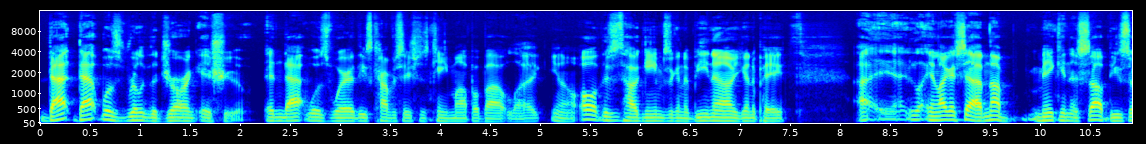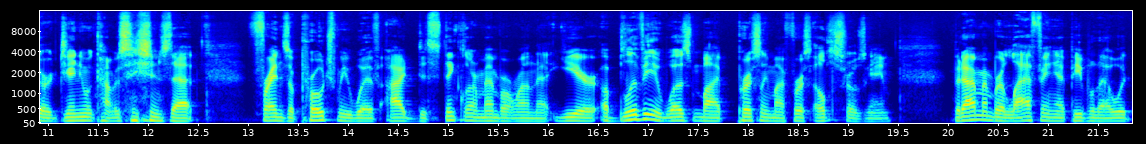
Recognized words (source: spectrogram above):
that that was really the jarring issue and that was where these conversations came up about like you know oh this is how games are to be now you're to pay I, and like i said i'm not making this up. These are genuine conversations that friends approached me with. I distinctly remember around that year. Oblivion was my personally my first elder scrolls game but i remember laughing at people that would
